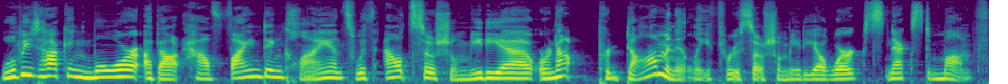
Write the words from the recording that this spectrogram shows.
We'll be talking more about how finding clients without social media or not predominantly through social media works next month.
